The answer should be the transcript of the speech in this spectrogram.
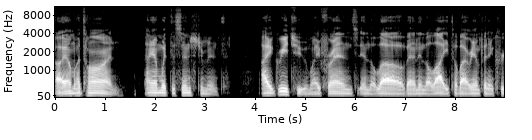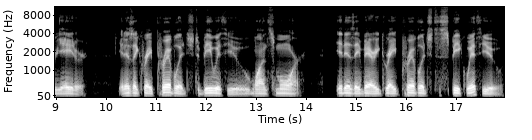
I am Hatonn. I am with this instrument. I greet you, my friends, in the love and in the light of our infinite Creator. It is a great privilege to be with you once more. It is a very great privilege to speak with you.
